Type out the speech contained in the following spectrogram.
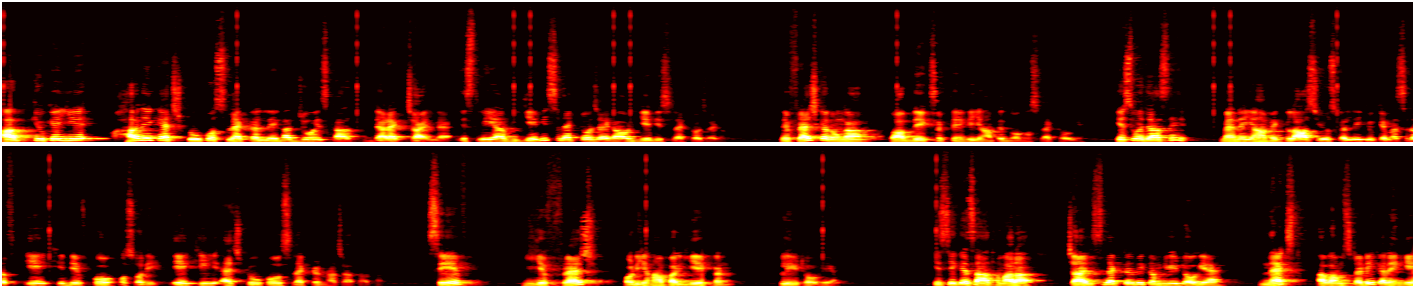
अब क्योंकि ये हर एक H2 को सिलेक्ट कर लेगा जो इसका डायरेक्ट चाइल्ड है, इसलिए अब ये भी सिलेक्ट हो जाएगा और ये भी सिलेक्ट हो जाएगा। रिफ्रेश करूँगा तो आप देख सकते हैं कि यहाँ पे दोनों सिलेक्ट हो गए। इस वजह से मैंने यहाँ पे क्लास यूज़ कर ली क्योंकि मैं सिर्फ़ एक ही डिव को सॉरी एक ही एच टू को सिलेक्ट करना चाहता था। सेव ये फ्रेश और यहाँ पर ये कंप्लीट हो गया। इसी के साथ हमारा चाइल्ड सिलेक्टर भी कंप्लीट हो गया। नेक्स्ट अब हम स्टडी करेंगे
